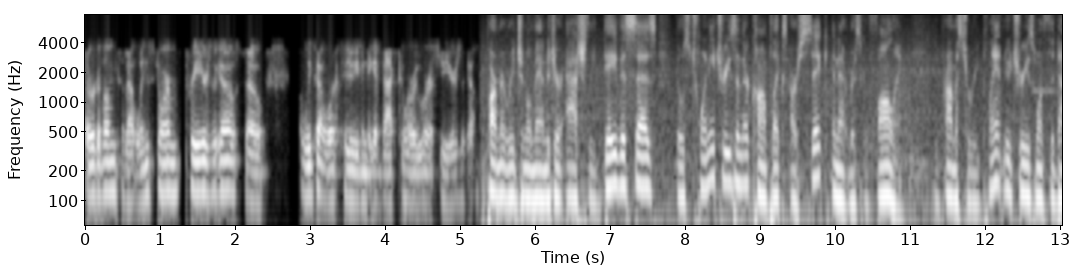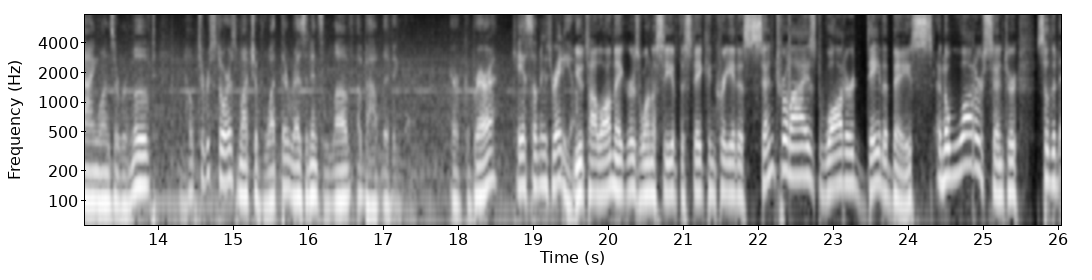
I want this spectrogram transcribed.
third of them to that windstorm three years ago, so we've got work to do even to get back to where we were a few years ago. Apartment Regional Manager Ashley Davis says those 20 trees in their complex are sick and at risk of falling. He promised to replant new trees once the dying ones are removed and hope to restore as much of what their residents love about living there. Eric Cabrera, KSL News Radio. Utah lawmakers want to see if the state can create a centralized water database and a water center so that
